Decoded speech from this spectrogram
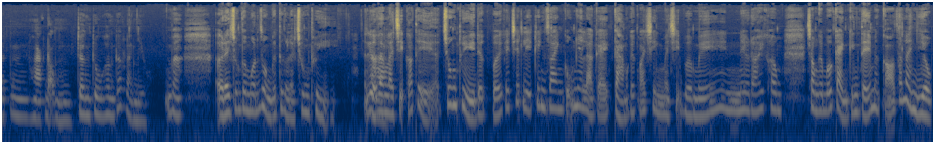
uh, hoạt động trơn tru hơn rất là nhiều. Và ở đây chúng tôi muốn dùng cái từ là trung thủy. Liệu à. rằng là chị có thể trung thủy được với cái triết lý kinh doanh cũng như là cái cả một cái quá trình mà chị vừa mới nêu đó hay không? Trong cái bối cảnh kinh tế mà có rất là nhiều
